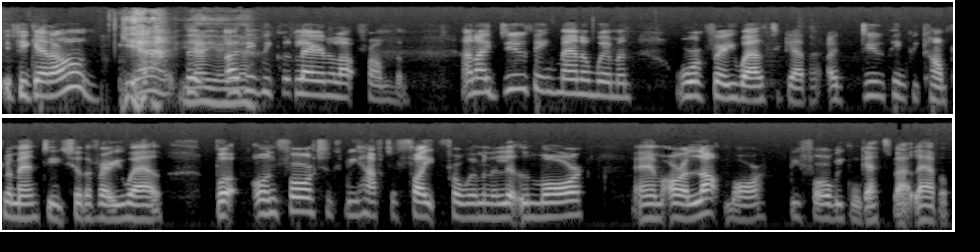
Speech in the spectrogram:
if you get on. Yeah, they- yeah, yeah, I think we could learn a lot from them. And I do think men and women work very well together. I do think we complement each other very well. But unfortunately, we have to fight for women a little more, um, or a lot more, before we can get to that level.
